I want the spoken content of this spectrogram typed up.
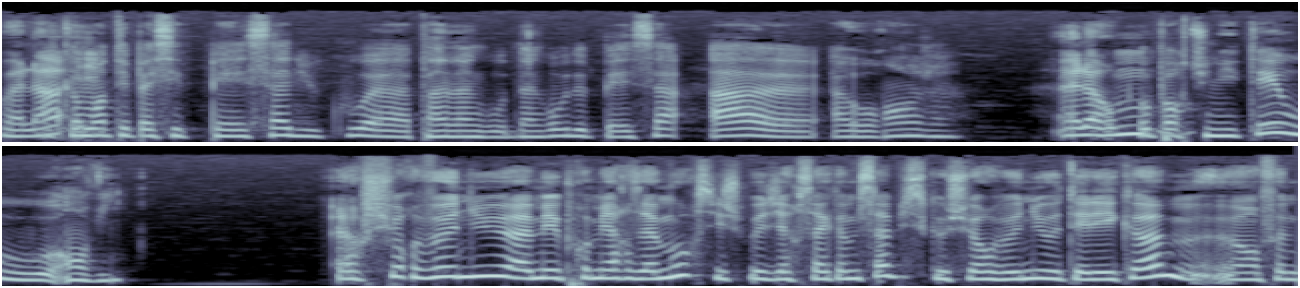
voilà Et comment Et- t'es passé de PSA, du coup, à, enfin, d'un groupe, d'un groupe de PSA à, euh, à Orange? Alors Opportunité ou envie? Alors, je suis revenue à mes premières amours, si je peux dire ça comme ça, puisque je suis revenue au télécom. Euh, enfin,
